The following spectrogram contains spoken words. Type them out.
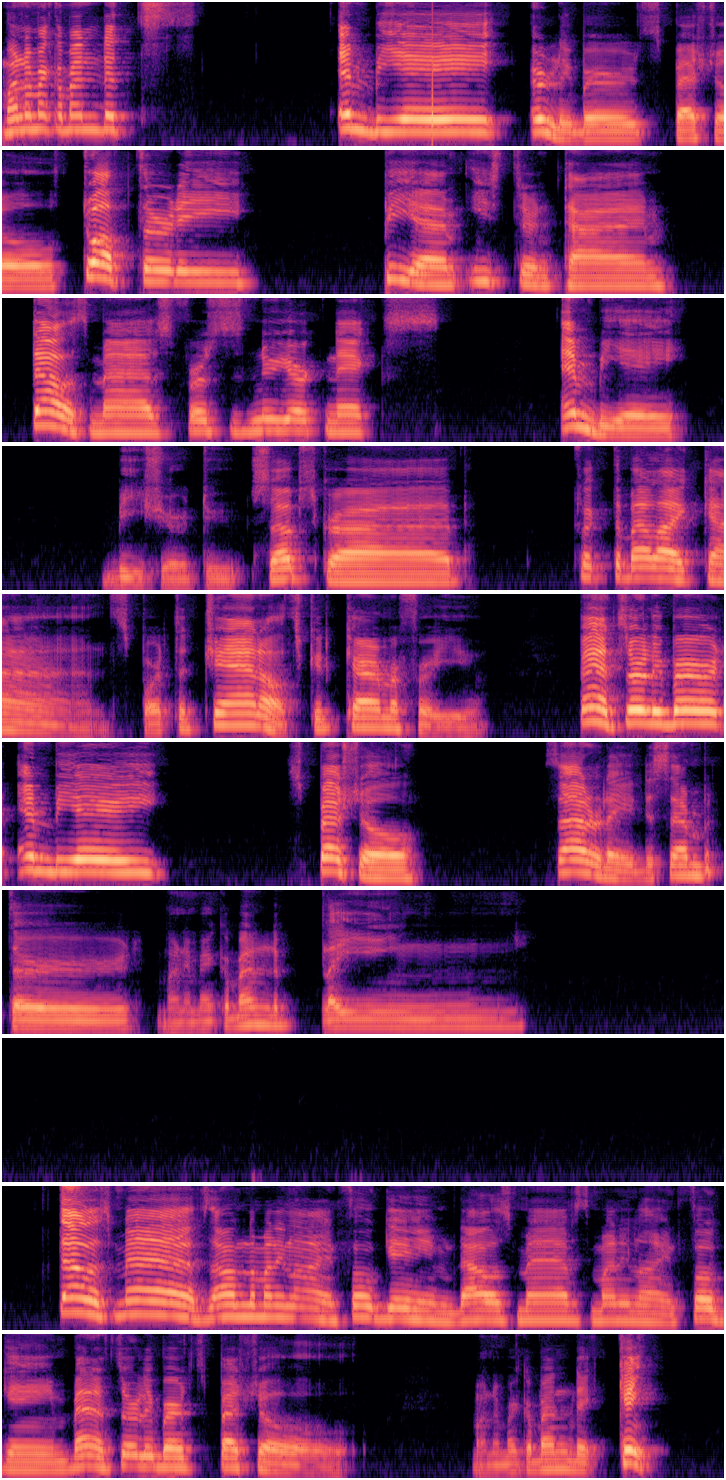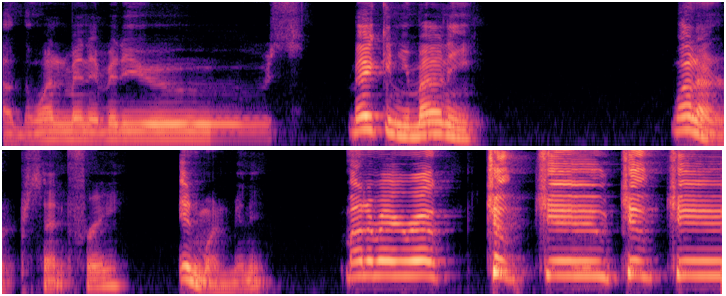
Money recommended NBA early bird special 12:30 p.m. Eastern Time. Dallas Mavs versus New York Knicks. NBA. Be sure to subscribe. Click the bell icon. Support the channel. It's good karma for you. Bats Early Bird NBA special Saturday, December 3rd. Moneymaker Bandit playing. Dallas Mavs on the money line, full game. Dallas Mavs money line, full game. Bandit's early bird special. Moneymaker Bandit king of the one minute videos. Making you money 100% free in one minute. Moneymaker out. Choo choo, choo choo.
